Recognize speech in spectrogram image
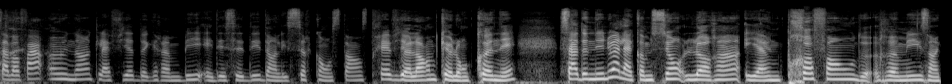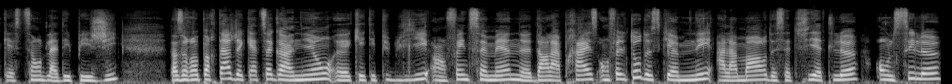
Ça va faire un an que la fillette de Granby est décédée dans les circonstances très violentes que l'on connaît. Ça a donné lieu à la commission Laurent et à une profonde remise en question de la DPJ. Dans un reportage de Katia Gagnon euh, qui a été publié en fin de semaine dans la presse, on fait le tour de ce qui a mené à la mort de cette fillette-là. On le sait, là,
